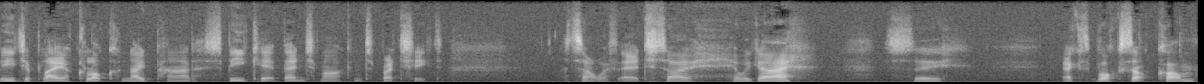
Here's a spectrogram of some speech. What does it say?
Media Player, Clock, Notepad, Speakit, Benchmark, and Spreadsheet. Let's start with Edge. So here we go. See, Xbox.com.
